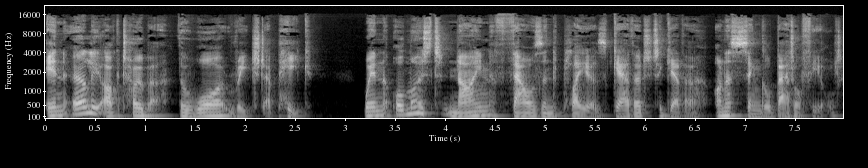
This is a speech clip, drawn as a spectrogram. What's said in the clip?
In early October, the war reached a peak when almost 9,000 players gathered together on a single battlefield.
